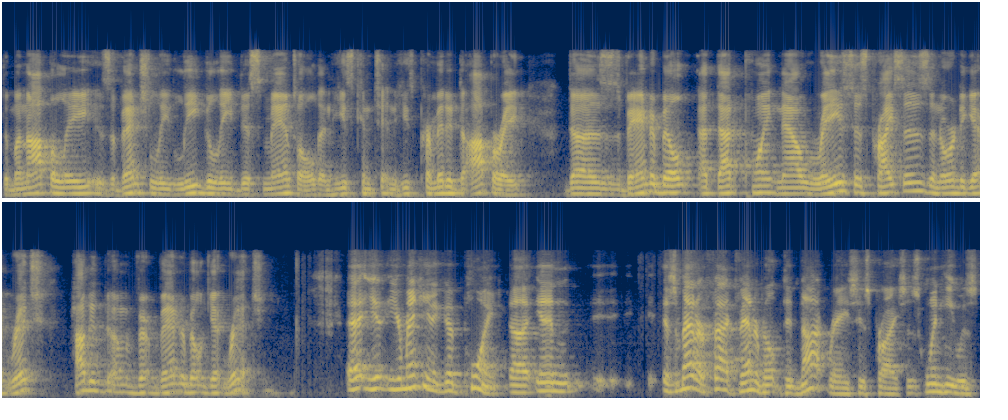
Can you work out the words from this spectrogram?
The monopoly is eventually legally dismantled and he's, he's permitted to operate. Does Vanderbilt at that point now raise his prices in order to get rich? How did um, Vanderbilt get rich? Uh, you, are making a good point. Uh, in, as a matter of fact, Vanderbilt did not raise his prices when he was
